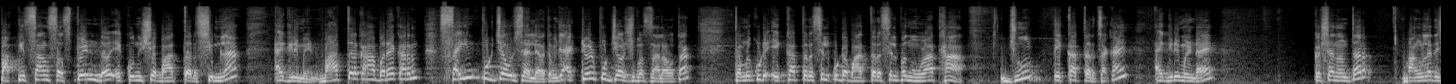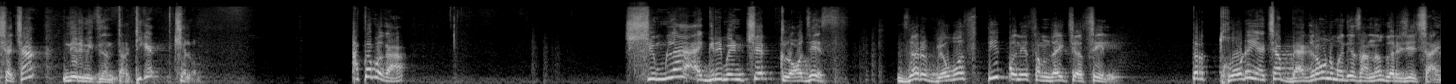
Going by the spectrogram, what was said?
पाकिस्तान सस्पेंड द एकोणीसशे बहात्तर शिमला अग्रीमेंट बहात्तर का? बरं आहे कारण साईन पुढच्या वर्षी आल्या होत्या. म्हणजे ऍक्टिव्हेट पुढच्या वर्षीपासून आला होता. त्यामुळे कुठे एकाहत्तर असेल कुठे बहात्तर असेल पण मुळात हा जून एकाहत्तरचा काय अग्रीमेंट आहे. कशानंतर? बांगलादेशाच्या निर्मितीनंतर. ठीक आहे? चलो. आता बघा. शिमला अग्रीमेंटचे क्लॉजेस जर व्यवस्थितपणे समजायचे असेल तर थोडं याच्या बॅकग्राऊंडमध्ये जाणं गरजेचं आहे.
